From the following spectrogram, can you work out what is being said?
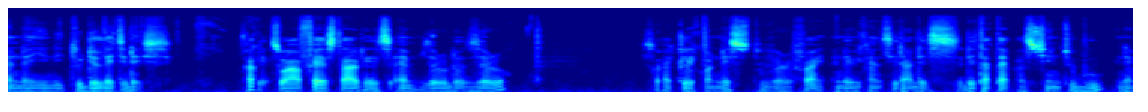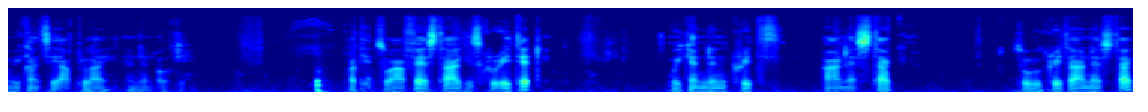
and then you need to delete this. Okay so our first tag is m0.0 so I click on this to verify and then we can see that this data type has changed to bool and then we can say apply and then okay. Okay so our first tag is created. We can then create our next tag. So we'll create our next tag.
